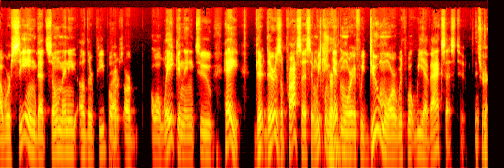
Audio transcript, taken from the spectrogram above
uh, we're seeing that so many other people Right. are, are awakening to hey there, there is a process and we can Sure. get more if we do more with what we have access to Sure.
